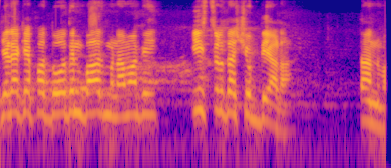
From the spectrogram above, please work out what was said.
ਜਿਹੜਾ ਕਿ ਆਪਾਂ 2 ਦਿਨ ਬਾਅਦ ਮਨਾਵਾਂਗੇ ਈਸਟਰ ਦਾ ਸ਼ੁਭ ਦਿਹਾੜਾ। ਧੰਨਵਾਦ।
